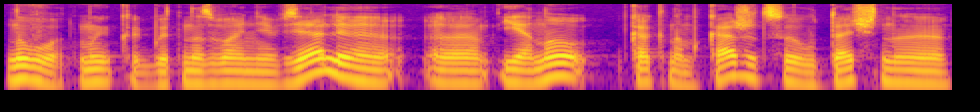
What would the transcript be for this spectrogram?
Ну вот, мы как бы это название взяли, э, и оно, как нам кажется, удачно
